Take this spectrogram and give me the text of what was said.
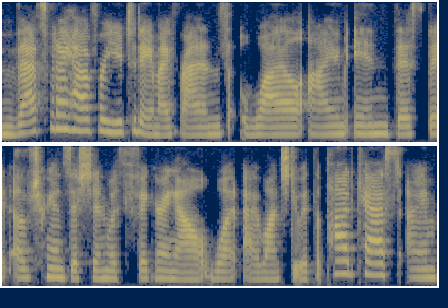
That's what I have for you today, my friends. While I'm in this bit of transition with figuring out what I want to do with the podcast, I'm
